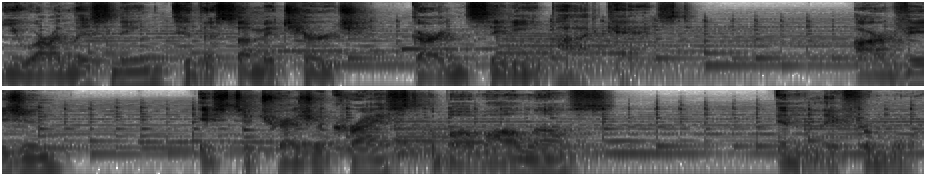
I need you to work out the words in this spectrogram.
You are listening to the Summit Church Garden City podcast. Our vision is to treasure Christ above all else and live for more.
